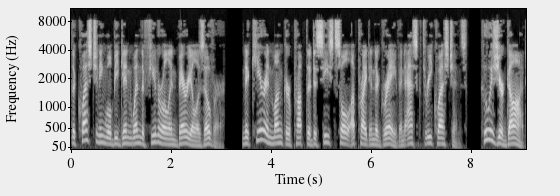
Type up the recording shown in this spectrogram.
The questioning will begin when the funeral and burial is over. Nakir and Munkar prop the deceased soul upright in the grave and ask three questions. Who is your God?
